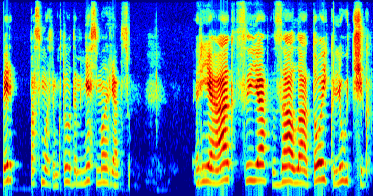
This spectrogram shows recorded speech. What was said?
Теперь посмотрим, кто до меня снимал реакцию. Реакция «Золотой ключик».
